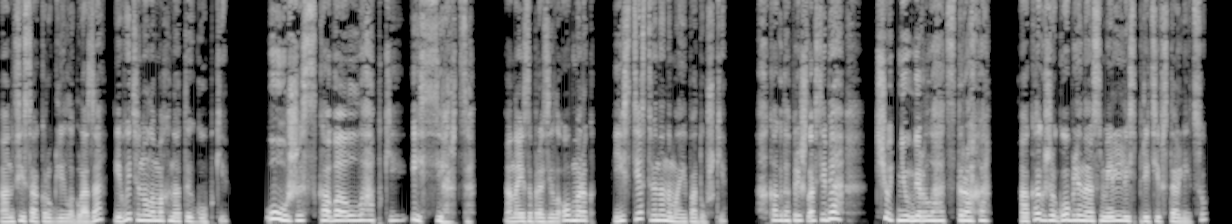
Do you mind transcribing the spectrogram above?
Анфиса округлила глаза и вытянула мохнатые губки. Ужас сковал лапки и сердце. Она изобразила обморок, естественно, на моей подушке. А когда пришла в себя, чуть не умерла от страха. А как же гоблины осмелились прийти в столицу? —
